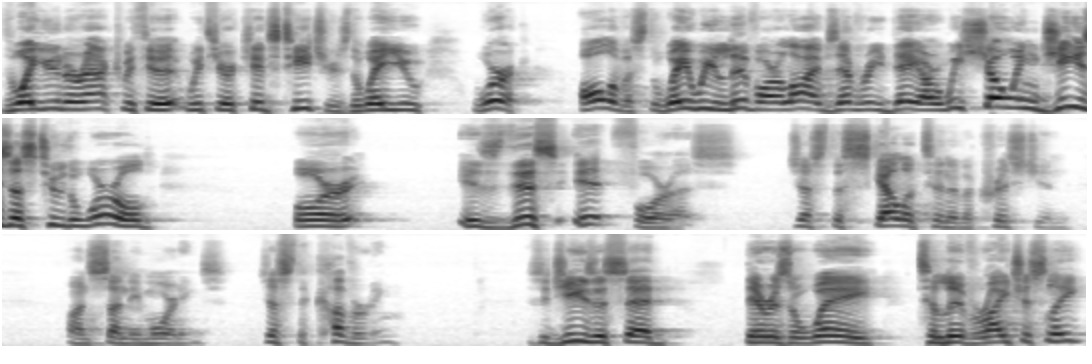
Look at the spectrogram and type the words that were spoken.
the way you interact with your, with your kids' teachers, the way you work, all of us, the way we live our lives every day. Are we showing Jesus to the world or is this it for us? Just the skeleton of a Christian on Sunday mornings, just the covering. So Jesus said, There is a way to live righteously,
